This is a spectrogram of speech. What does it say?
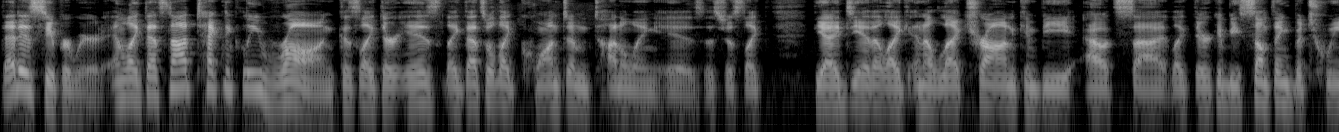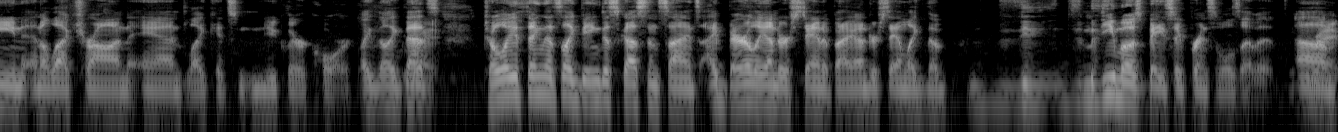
that is super weird and like that's not technically wrong because like there is like that's what like quantum tunneling is. It's just like the idea that like an electron can be outside like there could be something between an electron and like its nuclear core. Like like that's right. totally a thing that's like being discussed in science. I barely understand it but i understand like the the, the most basic principles of it. Um right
